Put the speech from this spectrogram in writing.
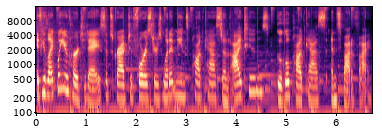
If you like what you heard today, subscribe to Forrester's What It Means podcast on iTunes, Google Podcasts, and Spotify,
